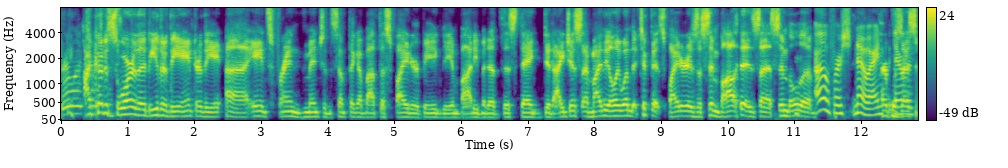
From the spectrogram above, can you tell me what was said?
for a I could have swore that either the ant or the uh, ant's friend mentioned something about the spider being the embodiment of this thing. Did I just? Am I the only one that took that spider as a symbol as a symbol of? Oh, for sh- no, I Her there was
